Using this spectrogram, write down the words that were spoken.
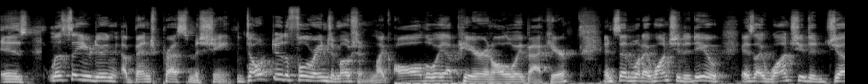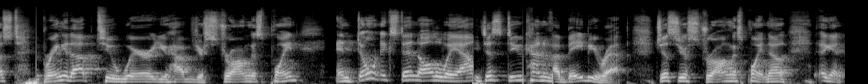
is let's say you're doing a bench press machine. Don't do the full range of motion, like all the way up here and all the way back here. Instead, what I want you to do is I want you to just bring it up to where you have your strongest point and don't extend all the way out. Just do kind of a baby rep, just your strongest point. Now, again,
